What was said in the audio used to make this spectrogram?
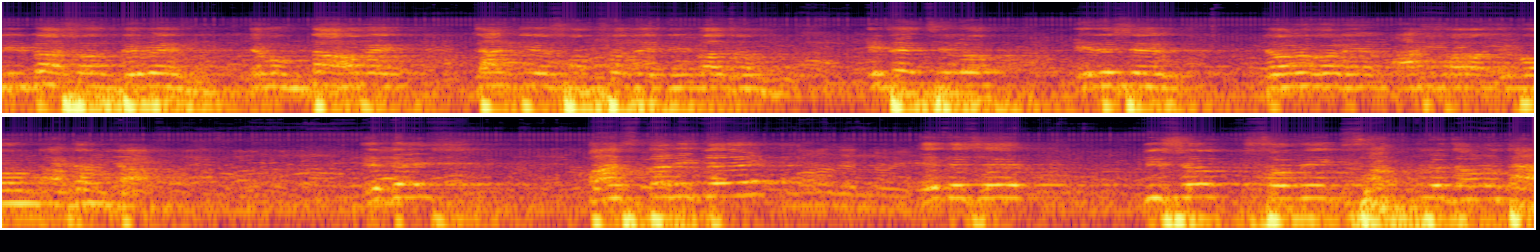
নির্বাচন দেবেন এবং তা হবে জাতীয় সংসদের নির্বাচন। এটাই ছিল এদেশের জনগণের আশা এবং আকাঙ্ক্ষা। এদেশ পাঁচ তারিখে এদেশের কৃষক, শ্রমিক, ছাত্র জনতা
